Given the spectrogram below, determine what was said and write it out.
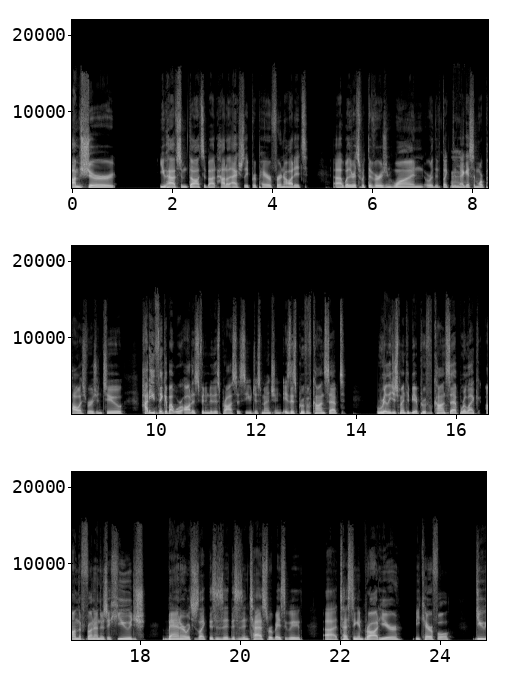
I'm sure you have some thoughts about how to actually prepare for an audit uh, whether it's with the version one or the like, the, mm. I guess a more polished version two. How do you think about where audits fit into this process that you just mentioned? Is this proof of concept really just meant to be a proof of concept? Where like on the front end, there's a huge banner which is like this is it. This is in test. We're basically uh, testing in prod here. Be careful. Do you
